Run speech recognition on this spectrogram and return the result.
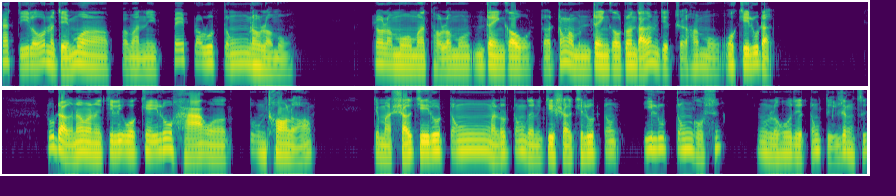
Sát tí lỗ nó chỉ mua bà mà này, bếp lâu lúc trong lâu lâu mù lâu là mù mà thầu là mù trên cầu trong là mình trên cầu trên tới anh chị trở hơn mù ok lúc đợi lúc đợi nó mà chỉ li ok lúc hạ và tung thò lỡ. Chứ mà sợ kia lúc trong mà lúc trong thì chỉ sợ kia lúc trong ý lúc trong cầu sức lúc là hồi thì trong tự răng sức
